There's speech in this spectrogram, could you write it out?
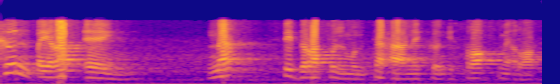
ขึ้นไปรับเองณซิดรัตุลมุนตฮาในคืนอิสราเมรอจ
